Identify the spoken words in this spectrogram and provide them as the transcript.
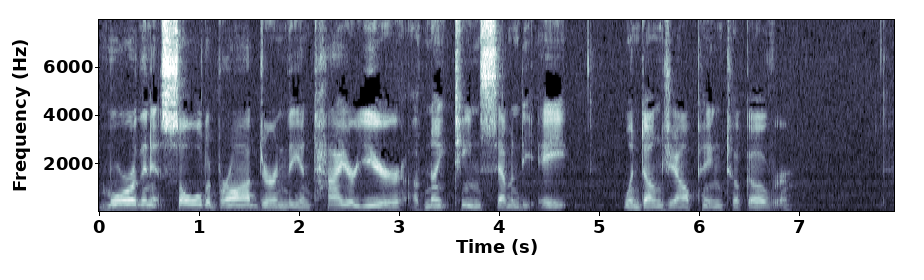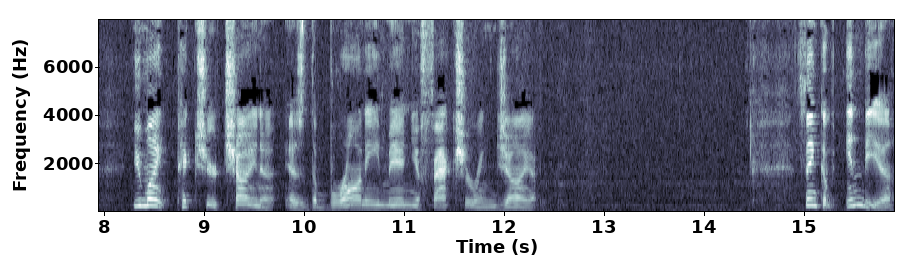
more than it sold abroad during the entire year of 1978 when Deng Xiaoping took over. You might picture China as the brawny manufacturing giant. Think of India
